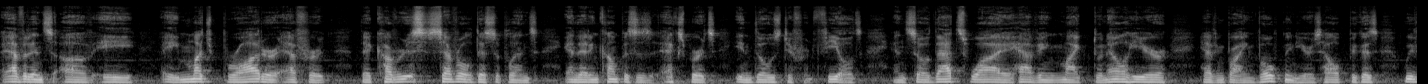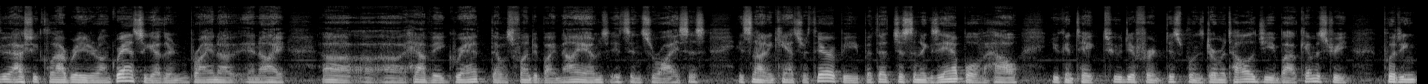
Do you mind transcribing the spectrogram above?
evidence of a, a much broader effort that covers several disciplines and that encompasses experts in those different fields. And so that's why having Mike Dwinell here having Brian Volkman here has helped because we've actually collaborated on grants together. And Brian uh, and I have a grant that was funded by NIAMS. It's in psoriasis. It's not in cancer therapy, but that's just an example of how you can take two different disciplines, dermatology and biochemistry, putting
